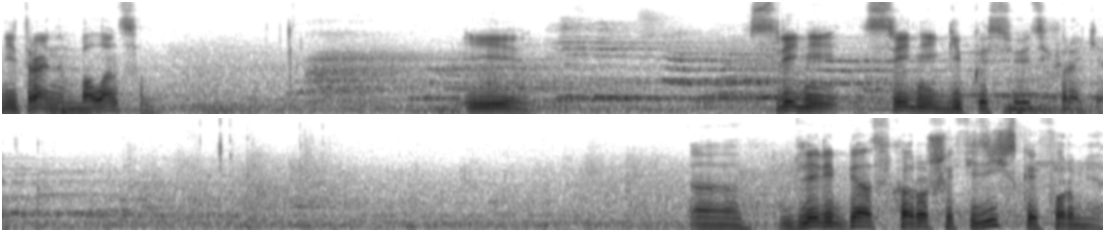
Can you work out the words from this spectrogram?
нейтральным балансом и средней, средней гибкостью этих ракеток. Э, Для ребят в хорошей физической форме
